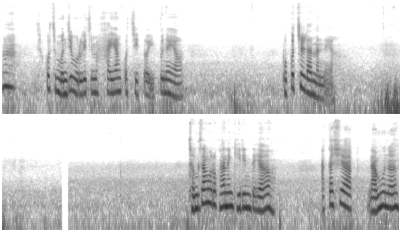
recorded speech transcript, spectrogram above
아, 저 꽃은 뭔지 모르겠지만 하얀 꽃이 또 이쁘네요. 벚꽃을 닮았네요. 정상으로 가는 길인데요. 아카시아 나무는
